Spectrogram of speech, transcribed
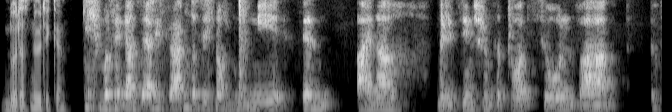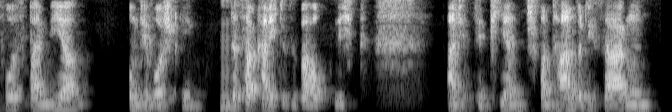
nur das Nötige? Ich muss Ihnen ganz ehrlich sagen, dass ich noch nie in einer medizinischen Situation war, wo es bei mir um die Wurst ging. Hm. deshalb kann ich das überhaupt nicht antizipieren. Spontan würde ich sagen,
